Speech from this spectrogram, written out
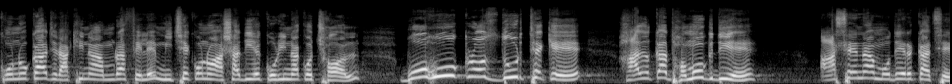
কোনো কাজ রাখি না আমরা ফেলে, মিছে কোনো আশা দিয়ে করি না কো ছল। বহু ক্রোশ দূর থেকে হালকা ধমক দিয়ে আসে না মোদের কাছে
